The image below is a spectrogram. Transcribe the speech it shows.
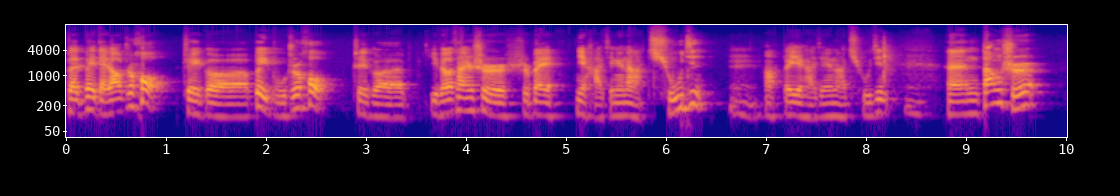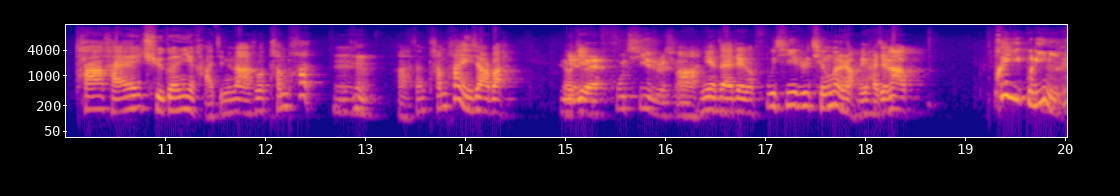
被被逮到之后，这个被捕之后，这个彼得三世是被叶卡捷琳娜囚禁嗯啊，被叶卡捷琳娜囚禁。嗯嗯，当时他还去跟叶卡捷琳娜说谈判嗯啊，咱谈判一下吧。念在夫妻之情。啊，念在这个夫妻之情分上，叶卡捷琳娜，呸，不理你。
